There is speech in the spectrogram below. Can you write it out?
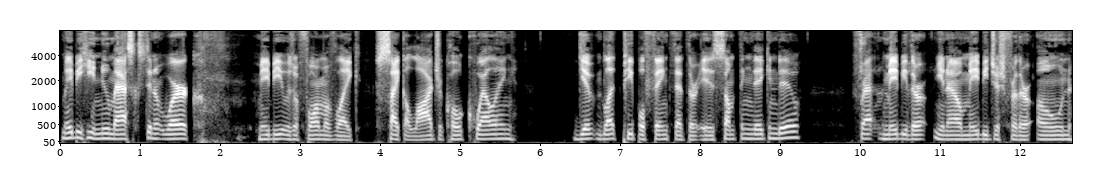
Maybe he knew masks didn't work. Maybe it was a form of like psychological quelling. Give let people think that there is something they can do. For, maybe they're you know maybe just for their own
